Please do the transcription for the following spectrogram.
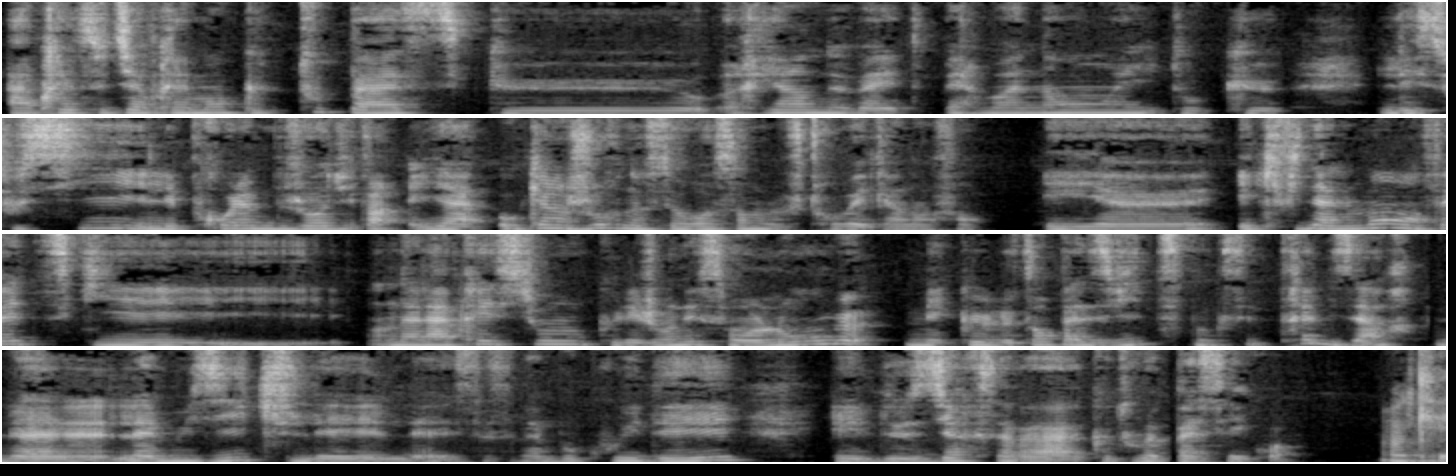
Après de se dire vraiment que tout passe, que rien ne va être permanent et donc euh, les soucis, les problèmes d'aujourd'hui, enfin il y a aucun jour ne se ressemble je trouve avec un enfant. Et, euh, et que finalement en fait ce qui est, on a l'impression que les journées sont longues mais que le temps passe vite donc c'est très bizarre. La, la musique, les, ça ça m'a beaucoup aidé et de se dire que ça va, que tout va passer quoi. Ok.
